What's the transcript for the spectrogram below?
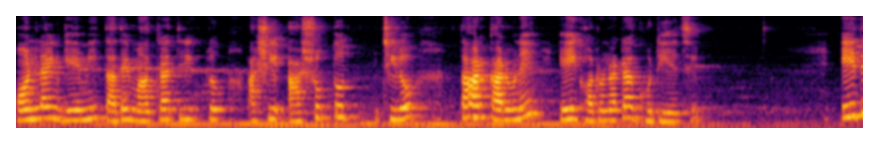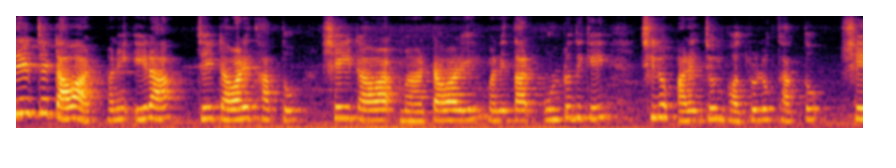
অনলাইন গেমই তাদের মাত্রাতিরিক্ত আসি, আসক্ত ছিল। তার কারণে এই ঘটনাটা ঘটিয়েছে। এদের যে টাওয়ার মানে এরা যেই টাওয়ারে থাকতো, সেই টাওয়ার টাওয়ারে মানে তার উল্টো দিকেই ছিল আরেকজন ভদ্রলোক থাকতো। সে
